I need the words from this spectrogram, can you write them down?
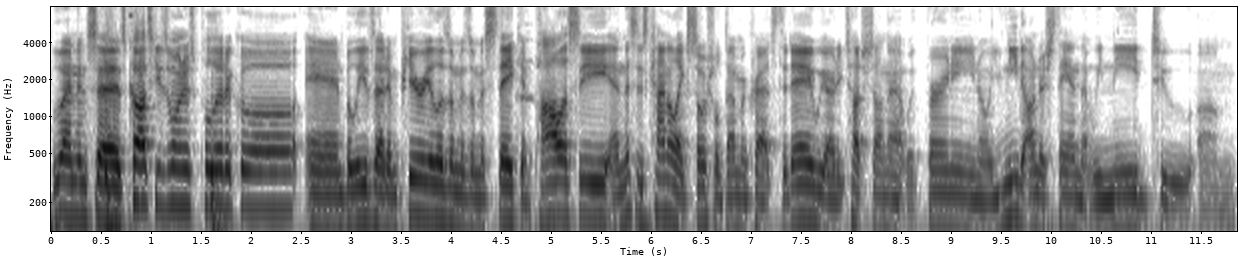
Lenin says Kautsky's one who's political and believes that imperialism is a mistake in policy. And this is kind of like social democrats today. We already touched on that with Bernie. You know, you need to understand that we need to um,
